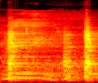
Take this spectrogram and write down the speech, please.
me.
